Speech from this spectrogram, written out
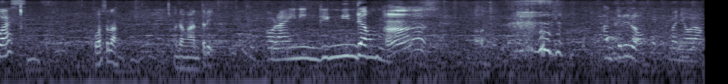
puas? puas lah. Ada ngantri. Orang ini ngindam. Antri loh, banyak orang.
